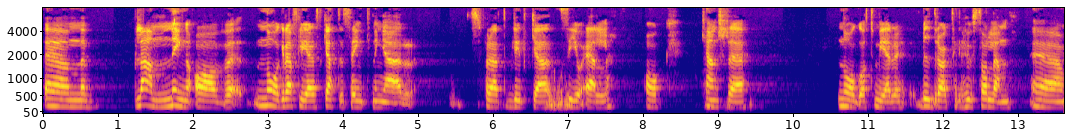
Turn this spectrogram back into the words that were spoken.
en blandning av några fler skattesänkningar för att blidka C och L och kanske något mer bidrag till hushållen eh,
